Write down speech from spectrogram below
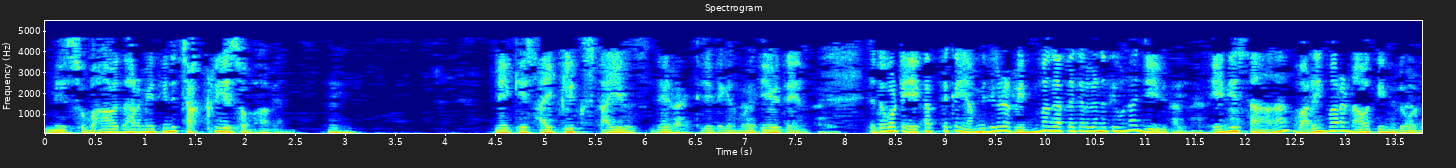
මේ ස්වභාව ධර්මයේ තියෙන චක්‍රීය ස්වභාවයන්. මේකේ සයික්ලික් ස්ටයිල්ස් නේද? ජීවිතේ මොන ජීවිතේ. එතකොට ඒකත් එක්ක යම් විදිහකට රිද්ම ගත කරගෙන තිබුණා ජීවිතේ. ඒ නිසා වරින් වර නවතින්න ඕන.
